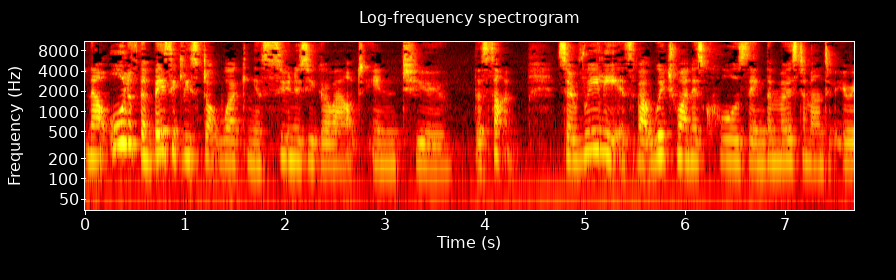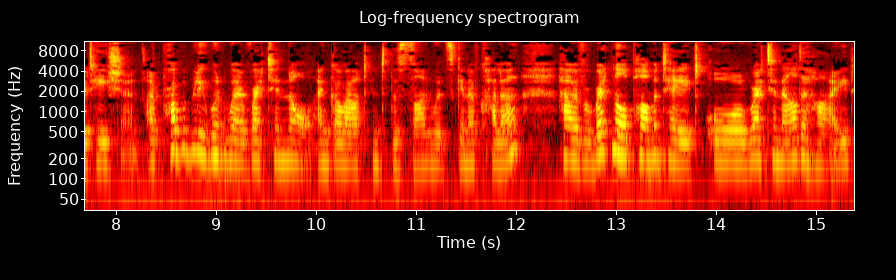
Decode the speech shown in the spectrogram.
Now, all of them basically stop working as soon as you go out into the sun. So really it's about which one is causing the most amount of irritation. I probably wouldn't wear retinol and go out into the sun with skin of color. However, retinol palmitate or retinaldehyde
